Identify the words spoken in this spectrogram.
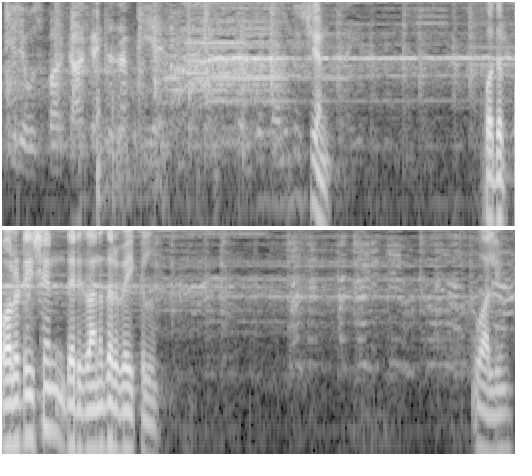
आपके लिए उस पार कार का इंतजाम किया है Politician. For the politician, there is another vehicle. Volume.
